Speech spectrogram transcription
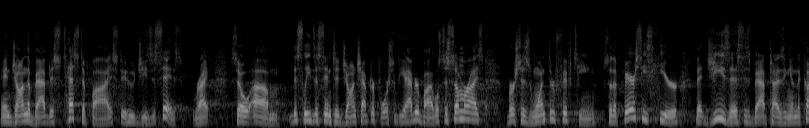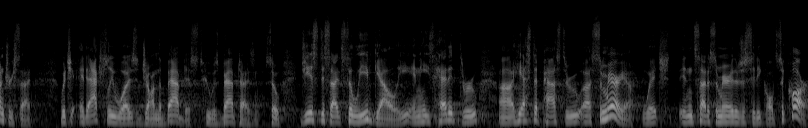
and John the Baptist testifies to who Jesus is, right? So um, this leads us into John chapter 4. So if you have your Bibles, to summarize verses 1 through 15. So the Pharisees hear that Jesus is baptizing in the countryside, which it actually was John the Baptist who was baptizing. So Jesus decides to leave Galilee, and he's headed through, uh, he has to pass through uh, Samaria, which inside of Samaria, there's a city called Sychar.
